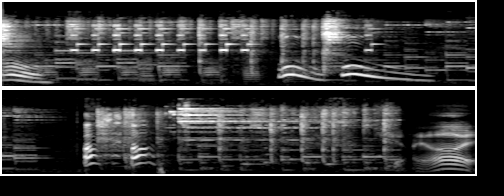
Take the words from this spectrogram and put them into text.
Ô Uh, uh Ơ, ơ. Trời ơi.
